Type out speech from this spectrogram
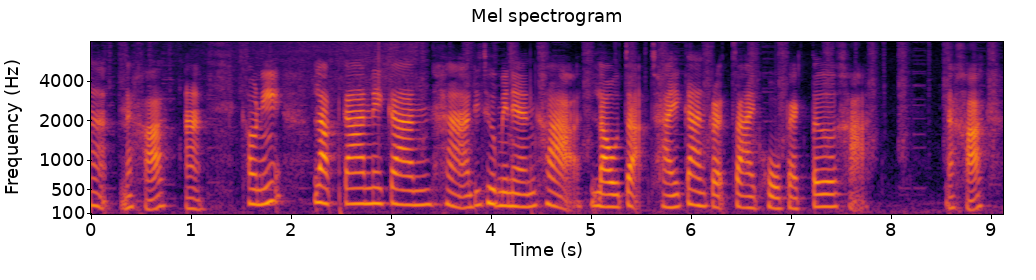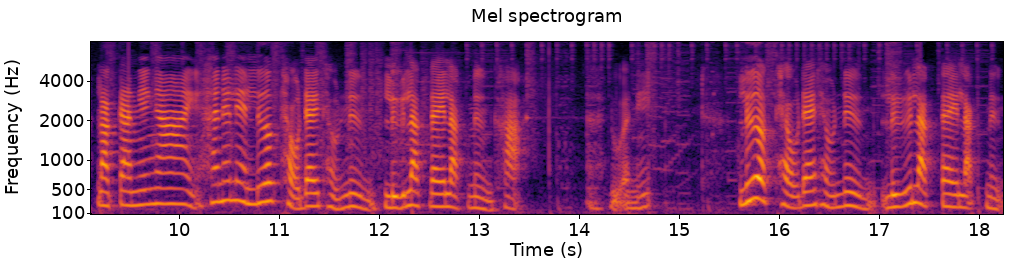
5นะคะอะคราวนี้หลักการในการหา determinant ค่ะ เราจะใช้การกระจาย cofactor ค่ะนะคะ หลักการง่ายๆ ให้นักเรียนเลือกแถวใดแถวหนึ่งหรือหลักใดหลักหนึ่งค่ะ ดูอันนี้ เลือกแถวใดแถวหนึ่งหรือหลักใดหลักหนึ่ง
